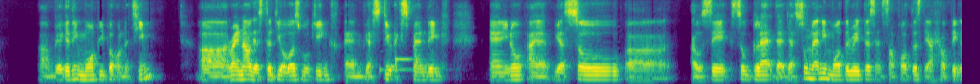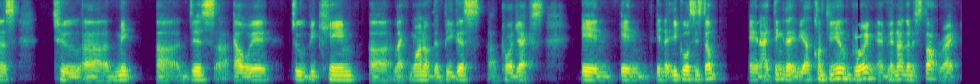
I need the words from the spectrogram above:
um, we're getting more people on the team. Uh, right now there's 30 of us working, and we are still expanding, and you know I we are so uh I would say so glad that there's so many moderators and supporters that are helping us to uh, make uh, this uh, LA to become uh, like one of the biggest uh, projects in in in the ecosystem. And I think that we are continuing growing and we're not going to stop, right?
